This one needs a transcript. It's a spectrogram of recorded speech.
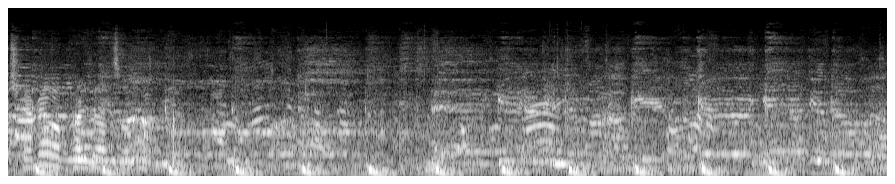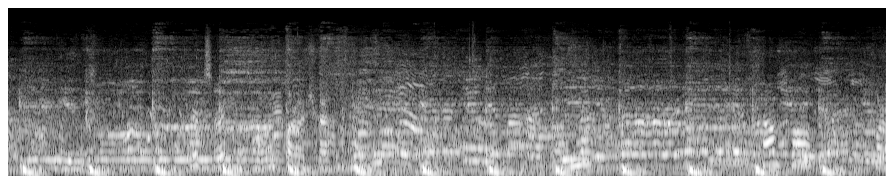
前面我拍一下走走。那走走他们跑哪去了？人呢？他跑跑哪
